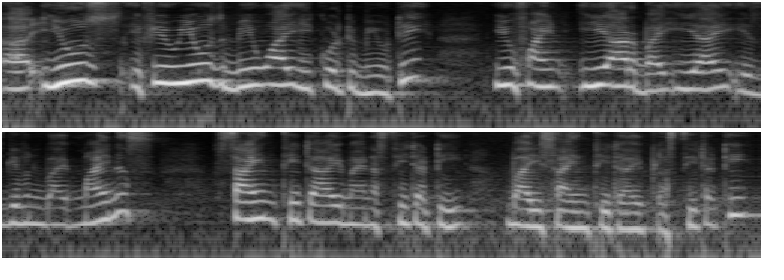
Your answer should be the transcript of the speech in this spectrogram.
uh, use if you use mu i equal to mu t you find E r by E i is given by minus sin theta i minus theta t by sin theta i plus theta t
